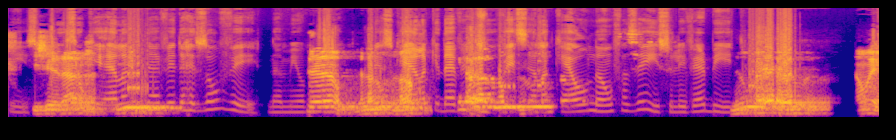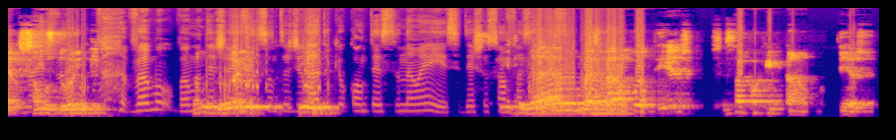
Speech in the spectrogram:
isso. E gerar um que ela deve resolver, na minha Não, opinião. Não, que não. ela que deve Ela não, resolver se ela quer ou não fazer isso, livre-arbítrio. não é ela. Não é são os dois. vamos, vamos deixar esse dois. assunto de lado, que o contexto não é esse. Deixa eu só fazer Não, mas está no contexto. Você sabe por que está no contexto?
